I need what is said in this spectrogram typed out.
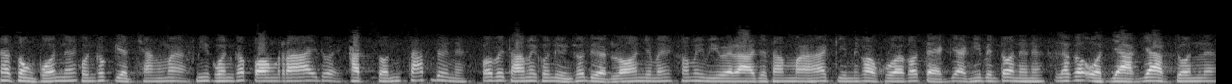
ถ้าส่งผลนะคนเขาเกลียดชังมาก มีคนเขาปองร้ายด้วย ขัดสนทรัพย์ด้วยนะเพราะไปทำให้คนอื่นเขาเดือดร้อนใช่ไหมเขาไม่มีเวลาจะทำมาหากินครอบครัวเขาแตกแยกนี้เป็นต้นนะนะแล้วก็อดอยากยากจนแล้ว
